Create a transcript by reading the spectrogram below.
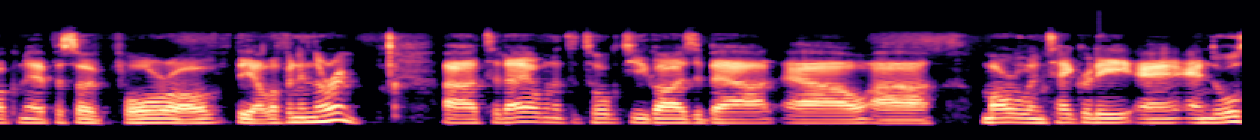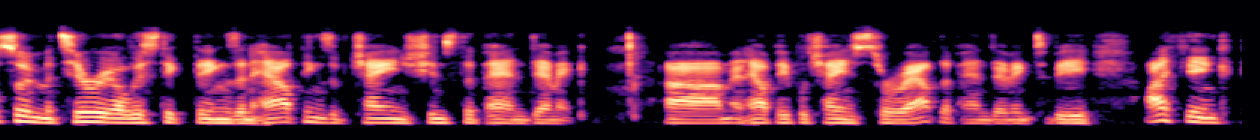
Welcome to episode four of The Elephant in the Room. Uh, today, I wanted to talk to you guys about our uh, moral integrity and, and, also materialistic things and how things have changed since the pandemic um, and how people changed throughout the pandemic to be, I think,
